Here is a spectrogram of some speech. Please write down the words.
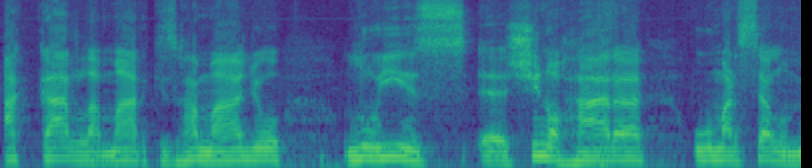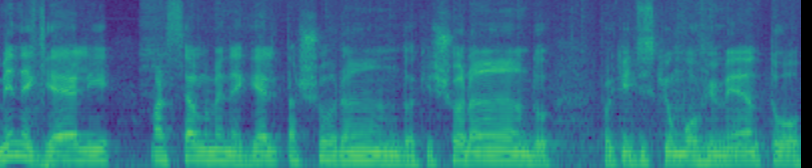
a Carla Marques Ramalho, Luiz eh, Shinohara, o Marcelo Meneghelli Marcelo Meneghelli está chorando aqui, chorando, porque diz que o movimento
